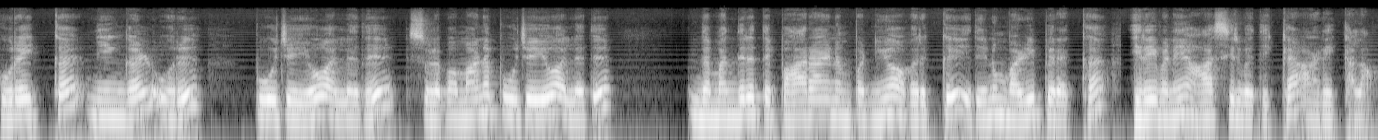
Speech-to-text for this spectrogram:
குறைக்க நீங்கள் ஒரு பூஜையோ அல்லது சுலபமான பூஜையோ அல்லது இந்த மந்திரத்தை பாராயணம் பண்ணியோ அவருக்கு ஏதேனும் வழி பிறக்க இறைவனை ஆசிர்வதிக்க அழைக்கலாம்.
